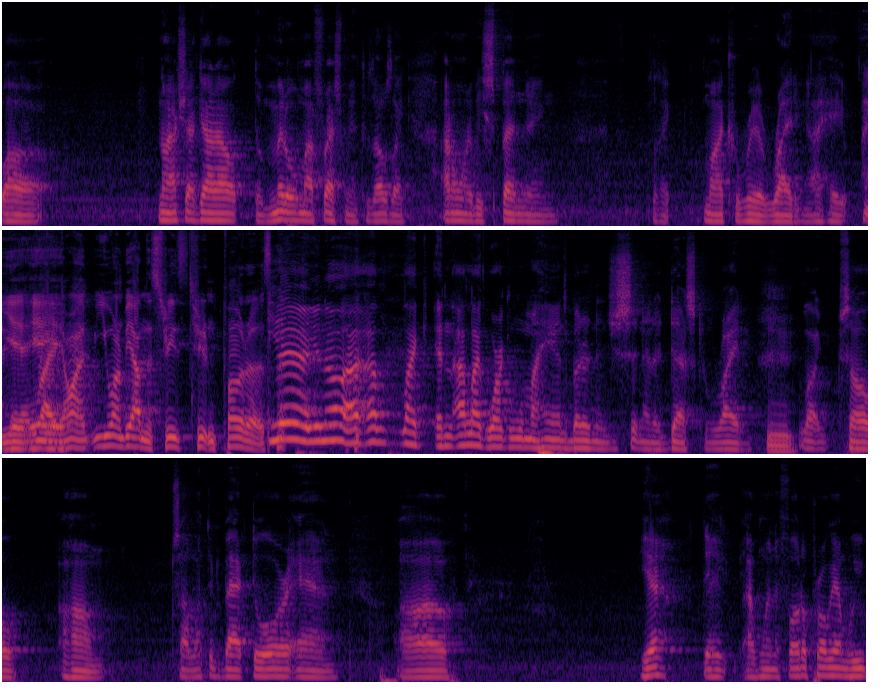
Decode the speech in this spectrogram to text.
uh, no, actually I got out the middle of my freshman because I was like, I don't want to be spending, like my career writing. I hate. I Yeah, hate yeah, writing. yeah. You want you want to be out in the streets shooting photos. Yeah, you know, I, I like, and I like working with my hands better than just sitting at a desk and writing. Like, so, um, so I went through the back door, and, uh, yeah, they, I went to photo program. We,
